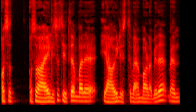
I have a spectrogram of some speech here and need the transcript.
Og så, og så har jeg lyst til å si til dem bare Jeg har jo lyst til å være med barna mine, men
